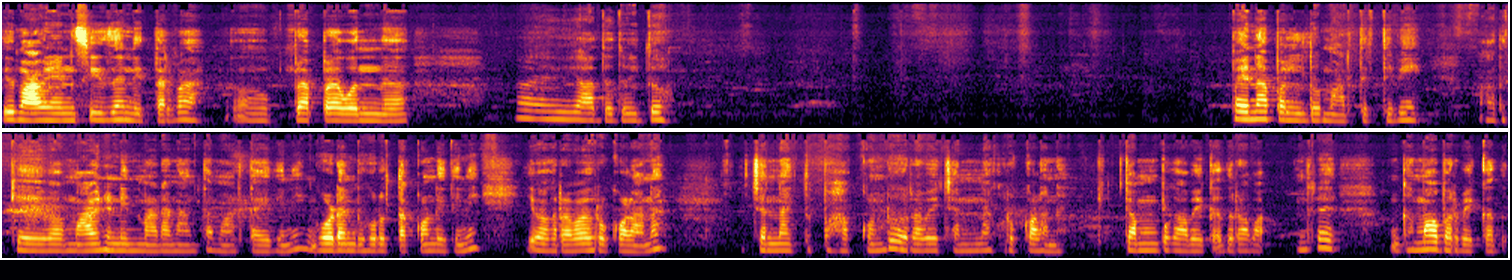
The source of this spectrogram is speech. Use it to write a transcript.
ಇದು ಮಾವಿನ ಹಣ್ಣು ಸೀಸನ್ ಇತ್ತಲ್ವ ಪ್ರಪ ಒಂದು ಯಾವುದದು ಇದು? ಪೈನಾಪಲ್ದು ಮಾಡ್ತಿರ್ತೀವಿ. ಅದಕ್ಕೆ ಇವಾಗ ಮಾವಿನ ಹಣ್ಣಿಂದ ಮಾಡೋಣ ಅಂತ ಮಾಡ್ತಾಯಿದ್ದೀನಿ ಗೋಡಂಬಿ ಹುರಿದು ತಗೊಂಡಿದ್ದೀನಿ ಇವಾಗ ರವೆ ಹುರ್ಕೊಳ್ಳೋಣ. ಚೆನ್ನಾಗಿ ತುಪ್ಪ ಹಾಕ್ಕೊಂಡು ರವೆ ಚೆನ್ನಾಗಿ ಹುರ್ಕೊಳ್ಳೋಣ. ಕೆಂಪಗಾಗಬೇಕದು ರವೆ. ಅಂದರೆ ಘಮ ಬರಬೇಕದು.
